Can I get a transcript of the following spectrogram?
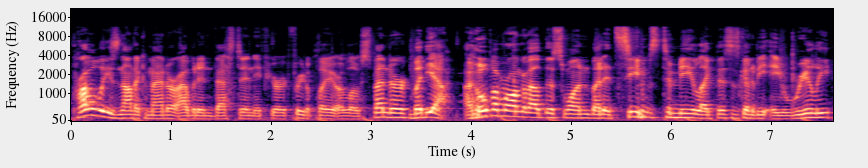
probably is not a commander I would invest in if you're a free to play or low spender. But yeah I hope I'm wrong about this one but it seems to me like this is to be a really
